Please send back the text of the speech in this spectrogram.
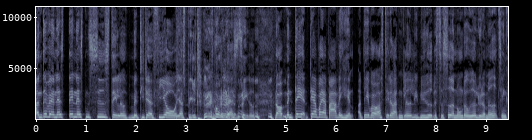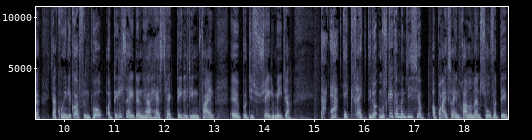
Jamen, det, vil jeg næsten, det er næsten sidestillet med de der fire år, jeg spildte på universitetet. Nå, men det, der hvor jeg bare vil hen, og det var også det, der var den glædelige nyhed, hvis der sidder nogen derude og lytter med og tænker, jeg kunne egentlig godt finde på at deltage i den her hashtag, del din fejl øh, på de sociale medier. Der er ikke rigtig noget. Måske kan man lige sige at, at brække sig i en fremmedmands sofa. Det,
